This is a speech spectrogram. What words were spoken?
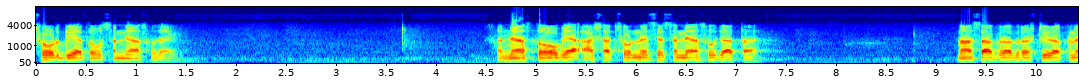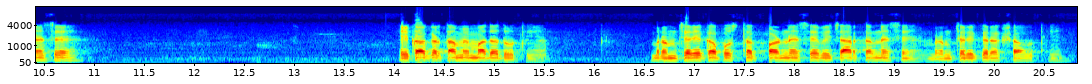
छोड़ दिया तो सन्यास हो जाएगा। सन्यास तो हो गया, आशा छोड़ने से सन्यास हो जाता है। नासाग्र दृष्टि रखने से एकाग्रता में मदद होती है। ब्रह्मचर्य का पुस्तक पढ़ने से, विचार करने से ब्रह्मचर्य की रक्षा होती है।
